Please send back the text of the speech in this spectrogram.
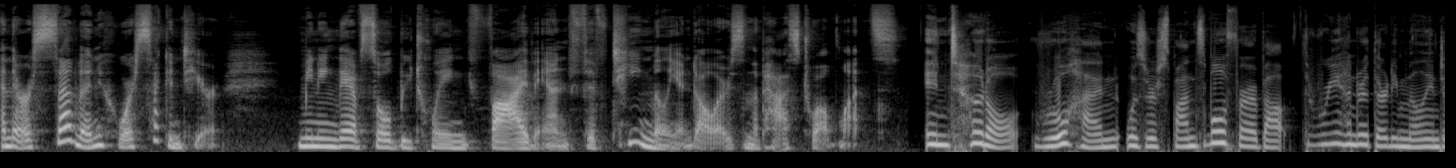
And there are seven who are second tier, meaning they have sold between 5 and $15 million in the past 12 months. In total, Ruhan was responsible for about $330 million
